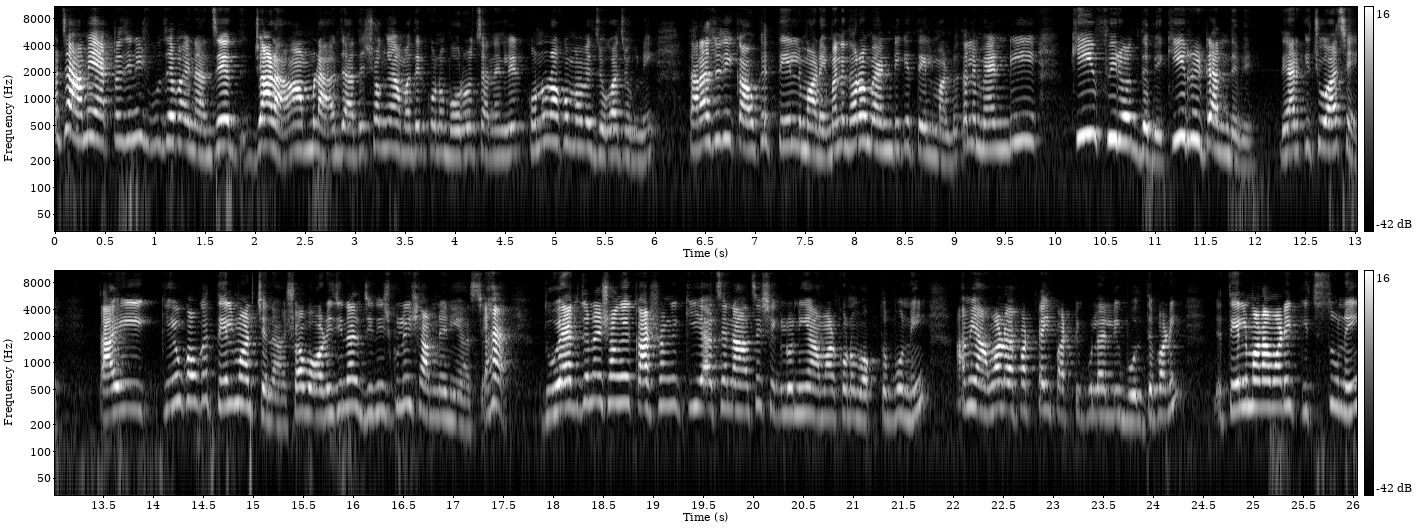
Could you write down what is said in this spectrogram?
আচ্ছা আমি একটা জিনিস বুঝে পাই না যে, যারা, আমরা, যাদের সঙ্গে আমাদের কোনো বড় চ্যানেলের কোনো রকমভাবে যোগাযোগ নেই, তারা যদি কাউকে তেল মারে মানে ধরো ম্যান্ডিকে তেল মারলো, তাহলে ম্যান্ডি কি ফেরত দেবে, কি রিটার্ন দেবে? দেওয়ার কিছু আছে? তাই কেউ কাউকে তেল মারছে না, সব অরিজিনাল জিনিসগুলোই সামনে নিয়ে আসছে। হ্যাঁ দু একজনের সঙ্গে কার সঙ্গে কী আছে না আছে সেগুলো নিয়ে আমার কোনো বক্তব্য নেই। আমি আমার ব্যাপারটাই পার্টিকুলারলি বলতে পারি যে তেল মারামারি কিছু নেই,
